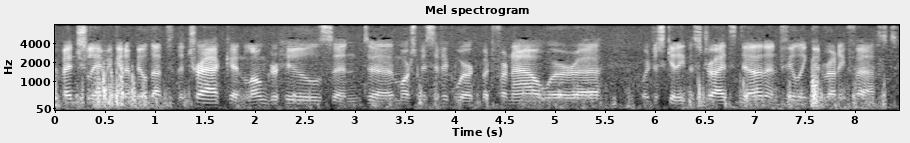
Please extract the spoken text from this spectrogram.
eventually we're going to build up to the track and longer hills and uh, more specific work but for now we're uh, we're just getting the strides done and feeling good running fast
